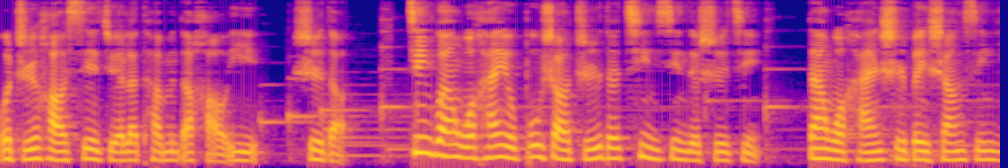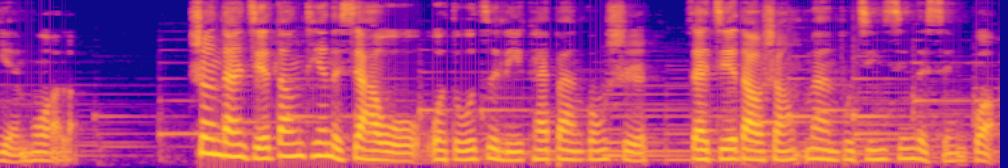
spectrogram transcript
我只好谢绝了他们的好意。是的。尽管我还有不少值得庆幸的事情，但我还是被伤心淹没了。圣诞节当天的下午，我独自离开办公室，在街道上漫不经心地闲逛，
